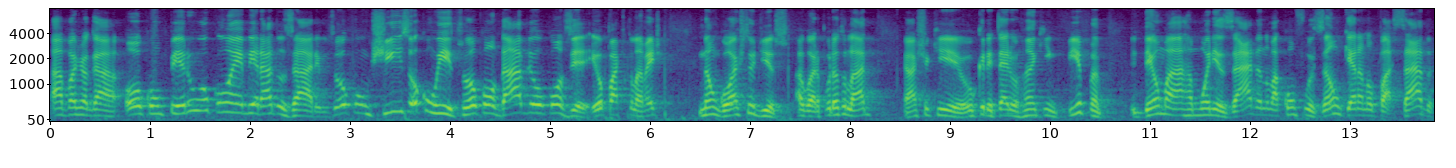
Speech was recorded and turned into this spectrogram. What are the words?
ah, vai jogar ou com o Peru ou com Emirados Árabes, ou com X ou com Y, ou com W ou com Z. Eu, particularmente, não gosto disso. Agora, por outro lado, acho que o critério ranking FIFA deu uma harmonizada numa confusão que era no passado,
